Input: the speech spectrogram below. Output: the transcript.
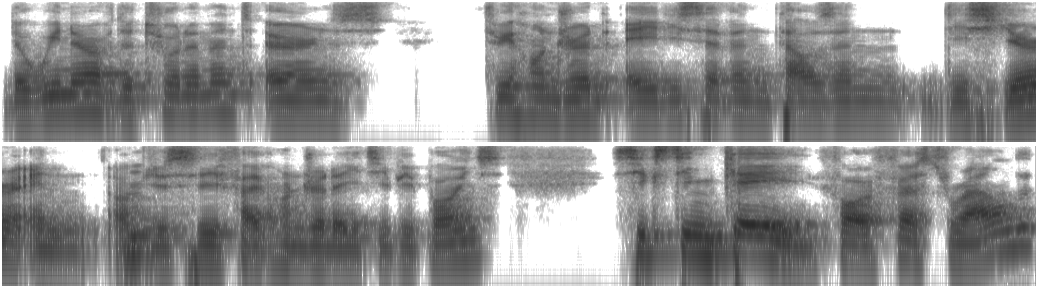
the winner of the tournament earns 387,000 this year and mm-hmm. obviously mm -hmm. 500 ATP points, 16k for a first round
